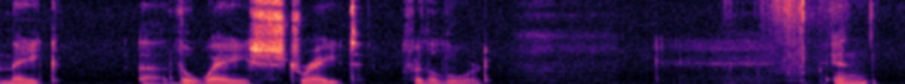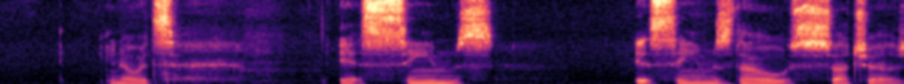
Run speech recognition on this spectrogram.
make uh, the way straight for the Lord. And, you know, it's, it seems, it seems though such a,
